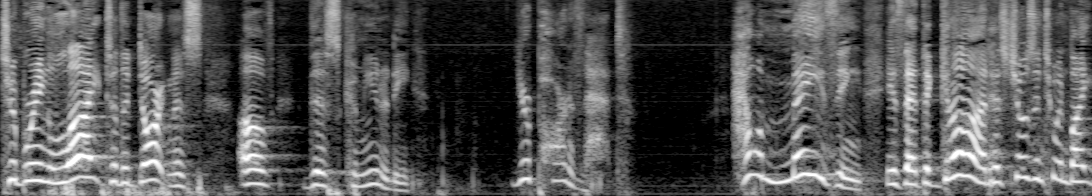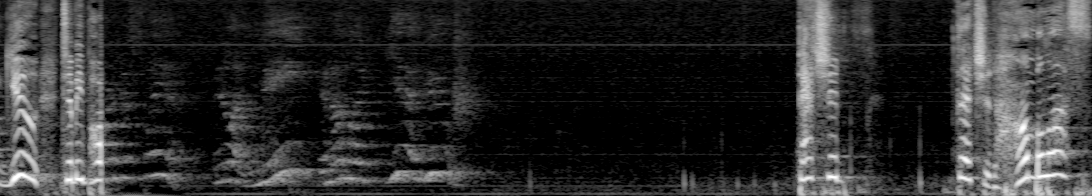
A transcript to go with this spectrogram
to bring light to the darkness of this community. You're part of that. How amazing is that that God has chosen to invite you to be part of His plan? And you're like, me? And I'm like, yeah, you. That should, that should humble us,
